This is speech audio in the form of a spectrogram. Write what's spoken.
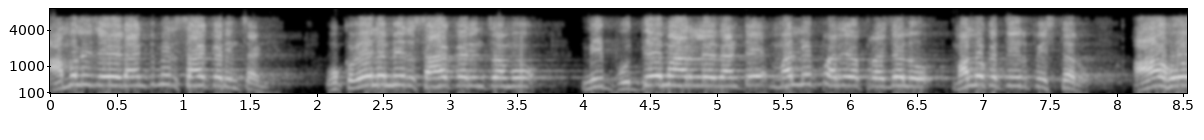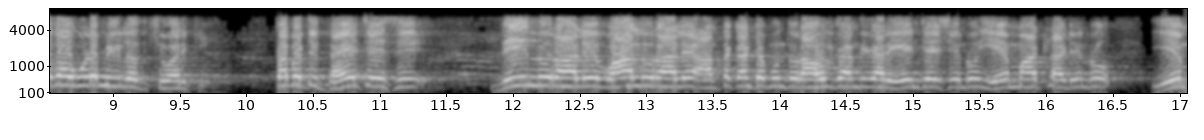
అమలు చేయడానికి మీరు సహకరించండి. ఒకవేళ మీరు సహకరించము మీ బుద్ధే మారలేదంటే మళ్ళీ ప్రజలు మళ్ళొక తీర్పు ఇస్తారు ఆ హోదా కూడా మిగిలదు చివరికి. కాబట్టి దయచేసి వీళ్ళు రాలే వాళ్ళు రాలే అంతకంటే ముందు రాహుల్ గాంధీ గారు ఏం చేసిండ్రు ఏం మాట్లాడిండ్రు ఏం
